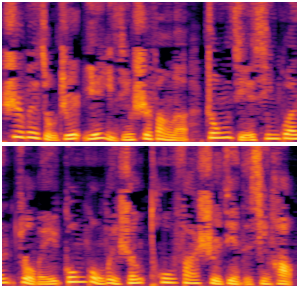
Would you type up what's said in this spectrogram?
世卫组织也已经释放了终结新冠作为公共卫生突发事件的信号。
